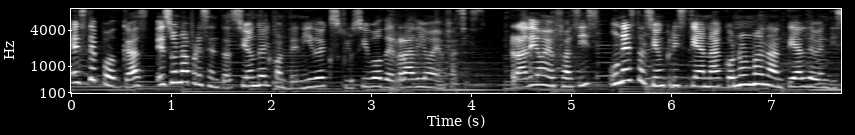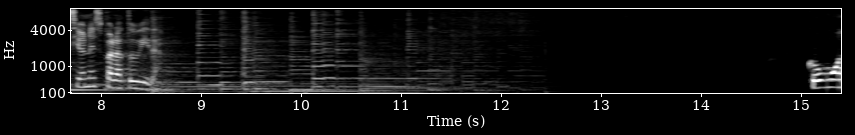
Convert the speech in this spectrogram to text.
Este podcast es una presentación del contenido exclusivo de Radio Énfasis. Radio Énfasis, una estación cristiana con un manantial de bendiciones para tu vida. ¿Cómo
